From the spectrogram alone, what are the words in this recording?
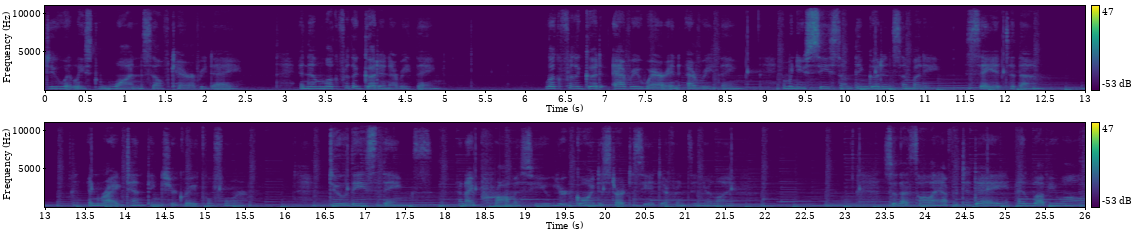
Do at least one self care every day. And then look for the good in everything. Look for the good everywhere in everything. And when you see something good in somebody, say it to them and write 10 things you're grateful for. Do these things, and I promise you, you're going to start to see a difference in your life. So that's all I have for today. I love you all.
